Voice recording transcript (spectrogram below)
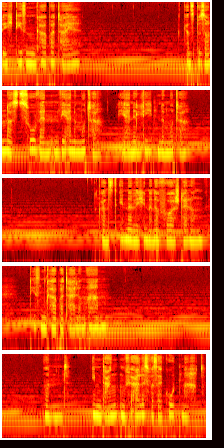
Dich diesem Körperteil ganz besonders zuwenden wie eine Mutter, wie eine liebende Mutter. Du kannst innerlich in deiner Vorstellung diesen Körperteil umarmen und ihm danken für alles, was er gut macht.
